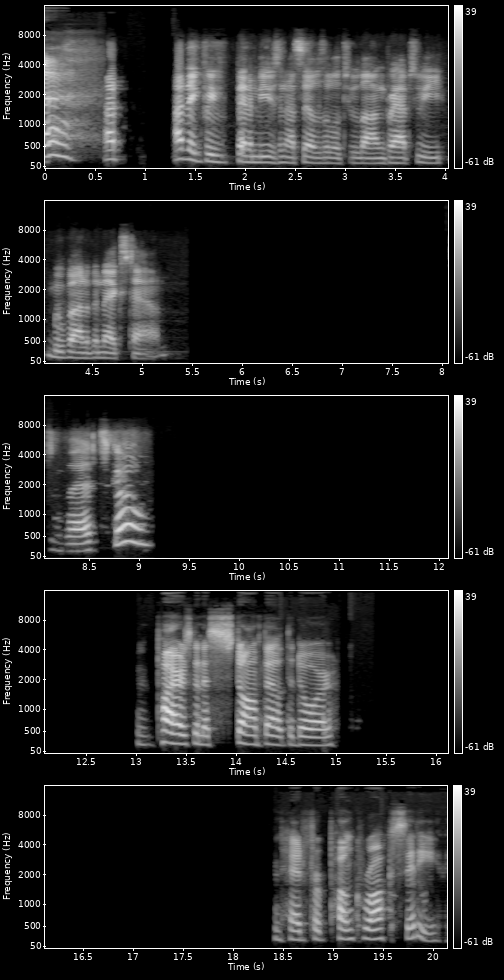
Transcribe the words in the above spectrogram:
Ugh. I think we've been amusing ourselves a little too long. Perhaps we move on to the next town. Let's go. Pyre's gonna stomp out the door and head for Punk Rock City.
